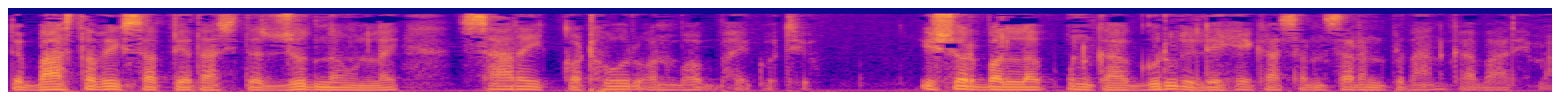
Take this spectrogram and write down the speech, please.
त्यो वास्तविक सत्यतासित जुझ्न उनलाई साह्रै कठोर अनुभव भएको थियो। ईश्वर बल्लभ उनका गुरूले लेखेका छन् शरण प्रधानका बारेमा।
